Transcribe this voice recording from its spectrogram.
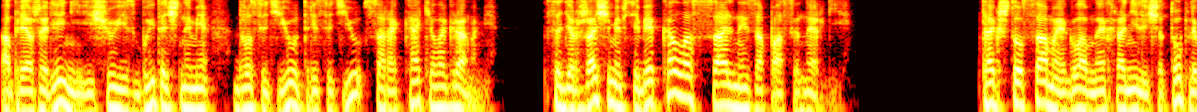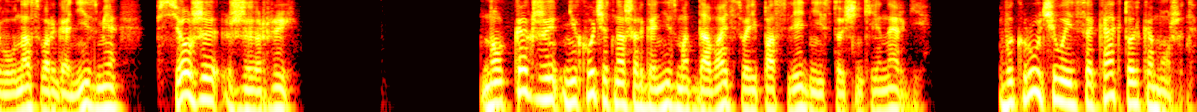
а при ожирении еще избыточными 20, 30, 40 килограммами, содержащими в себе колоссальный запас энергии. Так что самое главное хранилище топлива у нас в организме все же жиры. Но как же не хочет наш организм отдавать свои последние источники энергии? Выкручивается как только может.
